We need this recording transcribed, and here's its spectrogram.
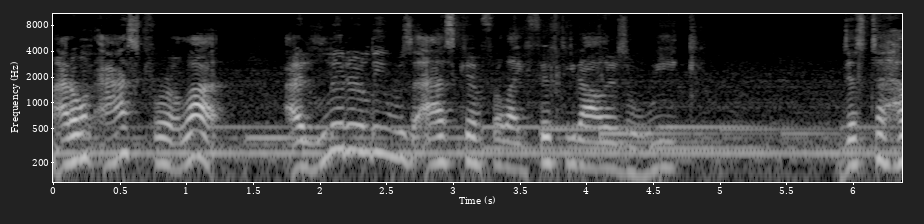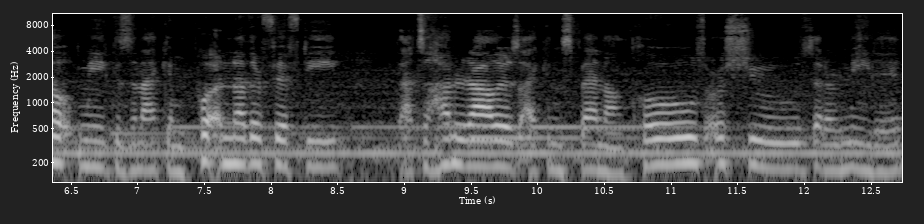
I don't ask for a lot. I literally was asking for like $50 a week just to help me because then I can put another 50 that's $100 I can spend on clothes or shoes that are needed.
